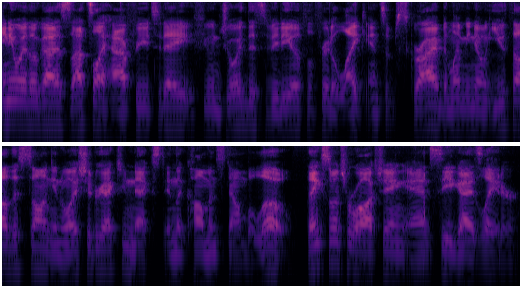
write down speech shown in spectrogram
Anyway though guys, that's all I have for you today. If you enjoyed this video, feel free to like and subscribe and let me know what you thought of this song and what I should react to next in the comments down below. Thanks so much for watching and see you guys later.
